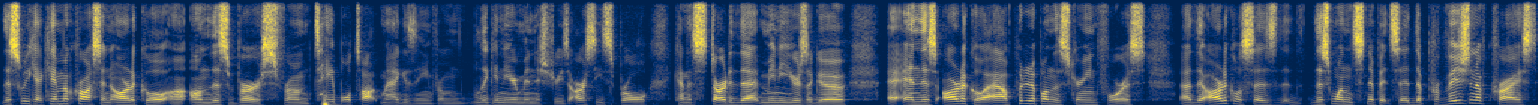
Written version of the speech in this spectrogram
this week I came across an article on this verse from Table Talk magazine from Ligonier Ministries. R.C. Sproul kind of started that many years ago. And this article, I'll put it up on the screen for us. Uh, the article says, this one snippet said, the provision of Christ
